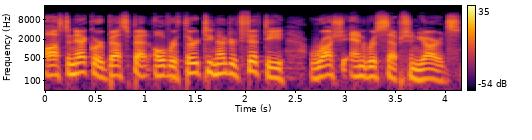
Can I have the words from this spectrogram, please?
Austin Ekeler, best bet, over 1,350 rush and reception yards.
